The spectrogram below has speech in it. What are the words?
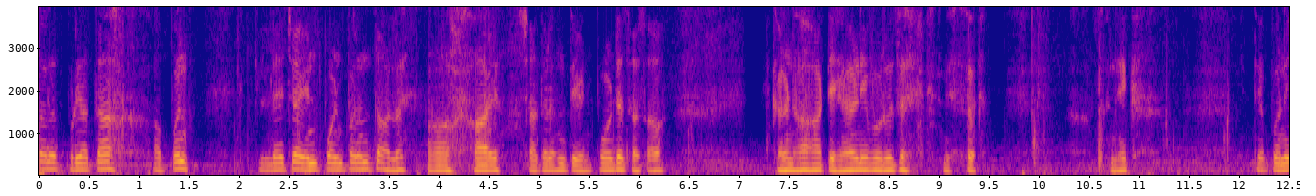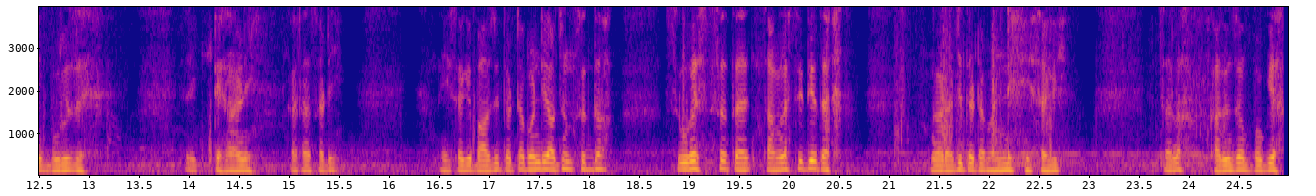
चालत पुढे आता आपण किल्ल्याच्या एंड पॉईंटपर्यंत आलो आहे हा साधारण ते एंड पॉईंटच असावा. कारण हा टेहाणी बुरुज आहे. दिसतोय. अजून एक इथे पण एक बुरुज आहे. एक टेहाणी करण्यासाठी ही सगळी बाजू तटबंडी अजूनसुद्धा सुव्यवस्थित आहे. चांगल्या स्थितीत आहे. गडाची तटबंडी ही सगळी. चला खालून जाऊन बघूया.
